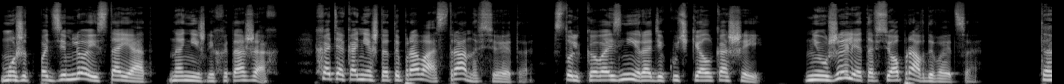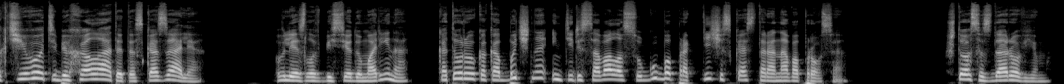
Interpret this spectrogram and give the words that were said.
Может, под землей и стоят, на нижних этажах. Хотя, конечно, ты права, странно все это. Столько возни ради кучки алкашей. Неужели это все оправдывается? Так чего тебе халаты-то сказали? Влезла в беседу Марина, которую, как обычно, интересовала сугубо практическая сторона вопроса. Что со здоровьем?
